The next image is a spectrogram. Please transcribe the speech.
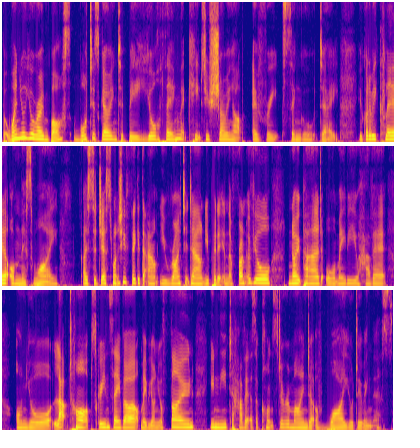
But when you're your own boss, what is going to be your thing that keeps you showing up every single day? You've got to be clear on this why I suggest once you've figured that out, you write it down, you put it in the front of your notepad, or maybe you have it on your laptop, screensaver, maybe on your phone. You need to have it as a constant reminder of why you're doing this.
